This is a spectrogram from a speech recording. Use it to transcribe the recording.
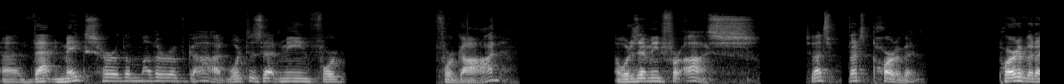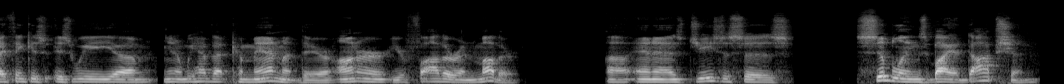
uh, that makes her the mother of God. What does that mean for, for God? What does that mean for us? So that's, that's part of it. Part of it, I think, is, is we, um, you know, we have that commandment there honor your father and mother. Uh, and as Jesus's siblings by adoption,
